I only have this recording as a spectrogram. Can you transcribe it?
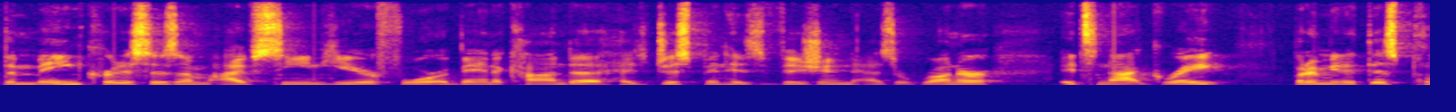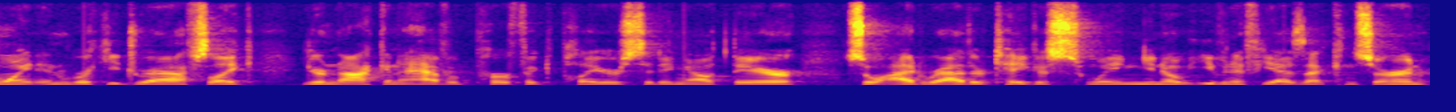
The main criticism I've seen here for Abanikanda has just been his vision as a runner. It's not great but I mean, at this point in rookie drafts, like you're not going to have a perfect player sitting out there. So I'd rather take a swing, you know, even if he has that concern.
